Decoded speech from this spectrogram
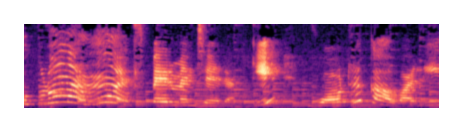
ఇప్పుడు మనము ఎక్స్పెరిమెంట్ చేయడానికి వాటర్ కావాలి.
